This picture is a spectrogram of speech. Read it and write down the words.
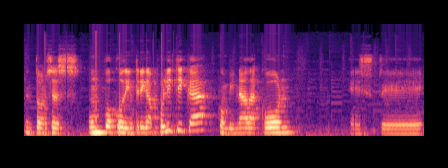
Entonces, un poco de intriga política combinada con este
